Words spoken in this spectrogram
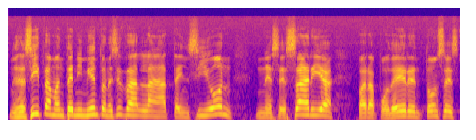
Necesita mantenimiento, necesita la atención necesaria para poder entonces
